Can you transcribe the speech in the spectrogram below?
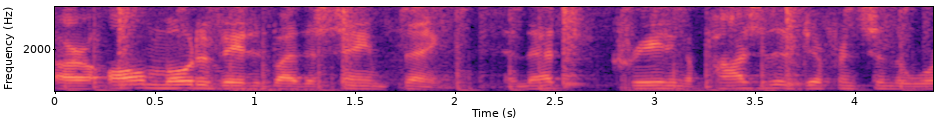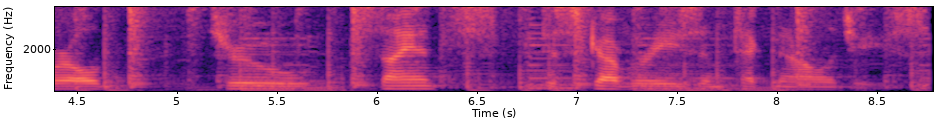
are all motivated by the same thing, and that's creating a positive difference in the world through science discoveries and technologies.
